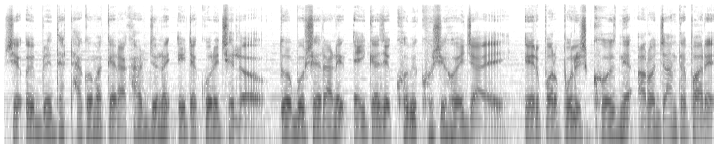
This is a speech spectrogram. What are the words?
সে ওই বৃদ্ধা ঠাকুমাকে রাখার জন্য এটা করেছিল। তবু সে রানীর এই কাজে খুবই খুশি হয়ে যায়। এরপর পুলিশ খোঁজ নিয়ে আরও জানতে পারে,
